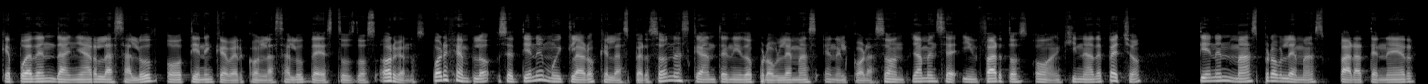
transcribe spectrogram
que pueden dañar la salud o tienen que ver con la salud de estos dos órganos. Por ejemplo, se tiene muy claro que las personas que han tenido problemas en el corazón, llámense infartos o angina de pecho, tienen más problemas para tener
